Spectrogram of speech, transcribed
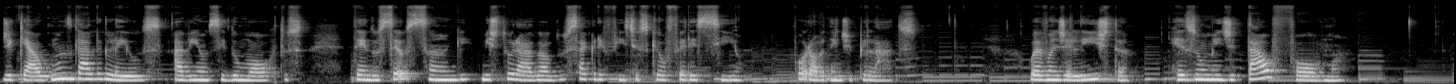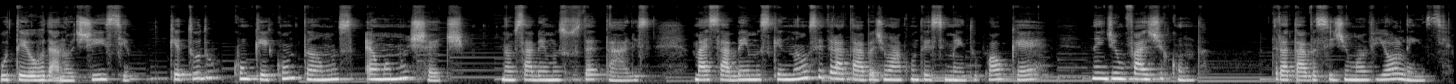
de que alguns galileus haviam sido mortos, tendo seu sangue misturado ao dos sacrifícios que ofereciam, por ordem de Pilatos. O evangelista resume de tal forma o teor da notícia que tudo com que contamos é uma manchete. Não sabemos os detalhes, mas sabemos que não se tratava de um acontecimento qualquer, nem de um faz de conta. Tratava-se de uma violência.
